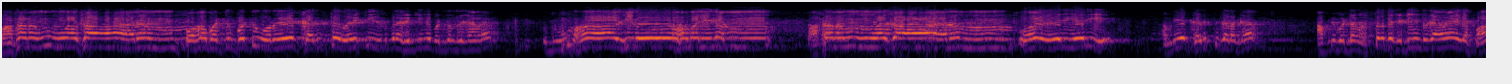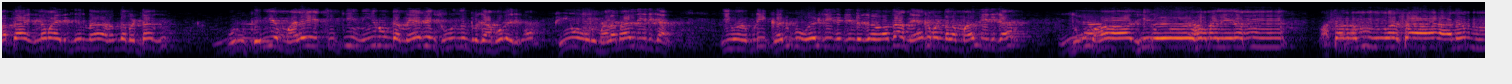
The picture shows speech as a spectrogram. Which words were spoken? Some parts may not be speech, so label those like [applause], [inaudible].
மசனம். வசானம் புகப்பட்டு பட்டு ஒரே கருத்த வேஷ்டி இடுப்புல கட்டின்னு துமாசிரோகமலினம் வசனம் வசானம் புகை ஏறி ஏறி அப்படியே கருத்து கிடக்கா. அப்படிப்பட்ட வஸ்திரத்தை கட்டிட்டு இருக்காங்க. இதை பார்த்தா என்னமா இருக்குன்னா அனந்தப்பட்டான் ஒரு பெரிய மலையை சுற்றி நீருண்ட மேகம் சூழ்ந்துட்டு இருக்கா போல இருக்கா. பீமன் ஒரு மலை மாதிரி இருக்கான் இவன் இப்படி கருப்பு வேஷ்டி கட்டிட்டு இருக்கிறதா தான் மேகமண்டலம் மாதிரி இருக்கான் வசனம் வசானம்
